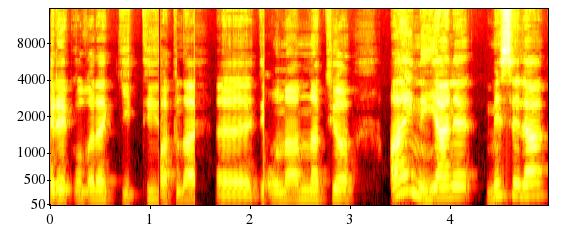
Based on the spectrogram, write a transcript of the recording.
gerek olarak gittiği vatandaş e, onu anlatıyor. Aynı yani mesela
